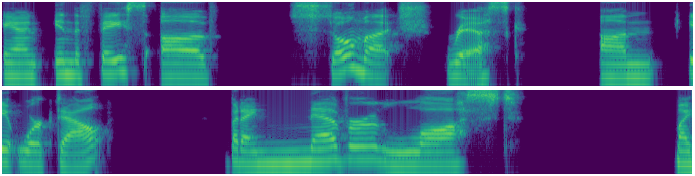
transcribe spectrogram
And in the face of so much risk, um, it worked out. But I never lost my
